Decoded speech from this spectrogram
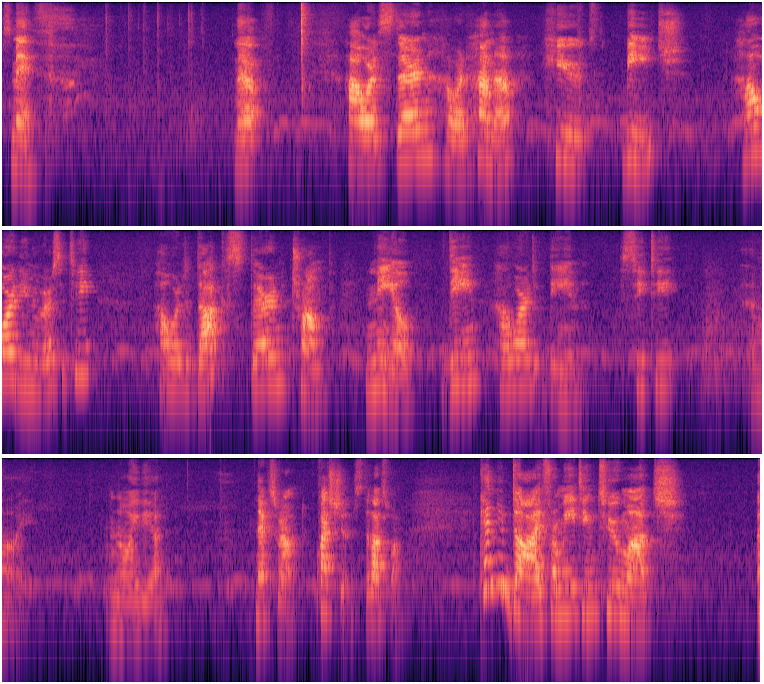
Smith. no. Howard Stern, Howard Hanna, Hughes Beach, Howard University, Howard Duck, Stern, Trump, Neil, Dean, Howard Dean, City, am I? No idea. Next round. Questions, the last one. Can you die from eating too much uh,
